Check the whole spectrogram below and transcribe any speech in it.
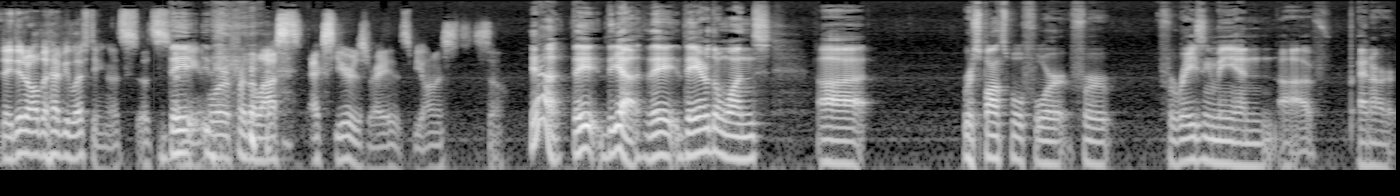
they did all the heavy lifting. That's that's they I mean, or for the last X years, right? Let's be honest. So yeah, they yeah they they are the ones uh, responsible for for for raising me and uh, and are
